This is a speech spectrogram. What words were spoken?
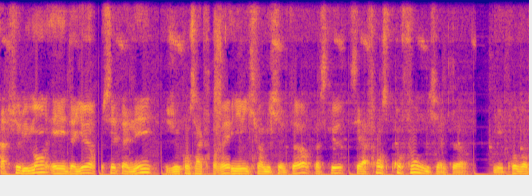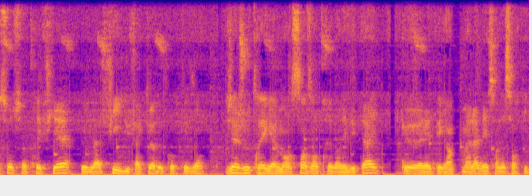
Absolument. Et d'ailleurs, cette année, je consacrerai une émission à Michel Thor parce que c'est la France profonde, Michel Thor. Les Provençaux sont très fiers que la fille du facteur de Courtaisan. J'ajouterai également, sans entrer dans les détails, qu'elle a été grave malade et elle s'en est sortie.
